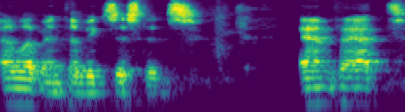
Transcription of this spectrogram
element of existence. And that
